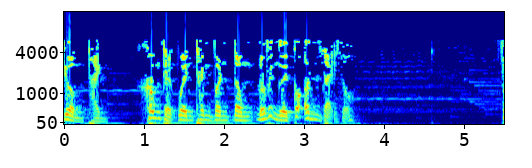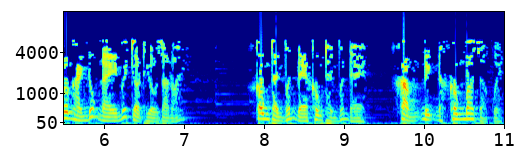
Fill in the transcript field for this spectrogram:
Trường thành, Không thể quên Thanh Vân Tông Đối với người có ân dạy dỗ. Phương Hành lúc này mới chợt hiểu ra nói. Không thành vấn đề, không thành vấn đề, Khẳng định là không bao giờ quên.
